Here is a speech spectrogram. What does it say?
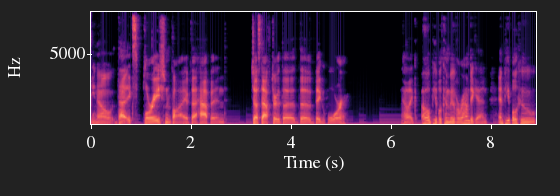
you know that exploration vibe that happened just after the the big war. They're like, oh, people can move around again, and people who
